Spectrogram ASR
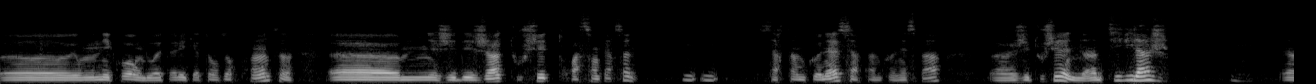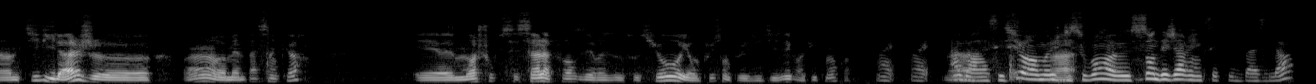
Euh, on est quoi? On doit être allé 14h30. Euh, J'ai déjà touché 300 personnes. Mm, mm. Certains me connaissent, certains me connaissent pas. Euh, J'ai touché un, un petit village. Un petit village en même pas 5 heures. Et moi, je trouve que c'est ça la force des réseaux sociaux. Et en plus, on peut les utiliser gratuitement. Quoi. Ouais, ouais. Ah bah c'est sûr, hein, moi je dis souvent, sans déjà rien que cette base-là,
